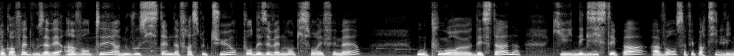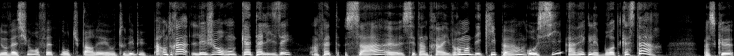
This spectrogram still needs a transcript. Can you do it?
Donc en fait, vous avez inventé un nouveau système d'infrastructure pour des événements qui sont éphémères ou pour euh, des stades qui n'existaient pas avant. Ça fait partie de l'innovation en fait dont tu parlais au tout début. Bah, en tout cas, les jeux auront catalysé en fait ça. Euh, c'est un travail vraiment d'équipe hein, aussi avec les broadcasters parce que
